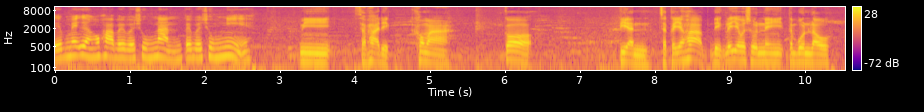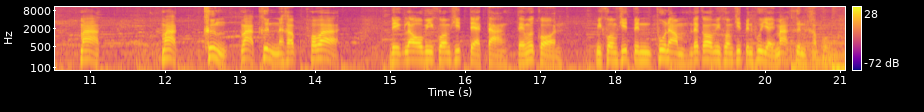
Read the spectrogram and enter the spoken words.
ยๆแม่เอื้องก็พาไปประชุมนั่นไปประชุมนี่ มีสภาเด็กเข้ามา ก็เปลี่ยนศักยภาพเด็กและเยาวชนในตำบลเรามากมากครึ่งมากขึ้นนะครับ เพราะว่าเด็กเรามีความคิดแตกต่าง แต่เมื่อก่อนมีความคิดเป็นผู้นำและก็มีความคิดเป็นผู้ใหญ่มากขึ้นครับผม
